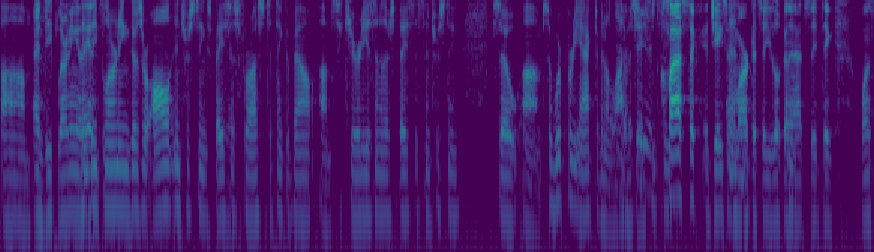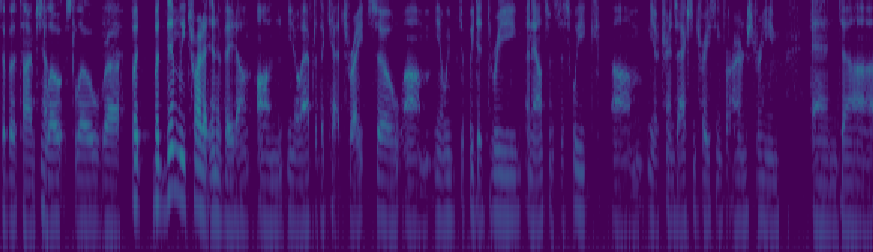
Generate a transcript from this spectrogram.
um, And deep learning? and deep learning, those are all interesting spaces for us to think about. Um, security is another space that's interesting. So, um, so we're pretty active in a lot of Yeah, so adjacencies. Classic adjacent And- markets that you're looking Yeah. at, so you take one step at a time, Yeah. slow, slow, uh, But but then we try to innovate on, on you know after the catch, right? So um, you know we we did three announcements this week. Um, you know transaction tracing for IronStream, and uh,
